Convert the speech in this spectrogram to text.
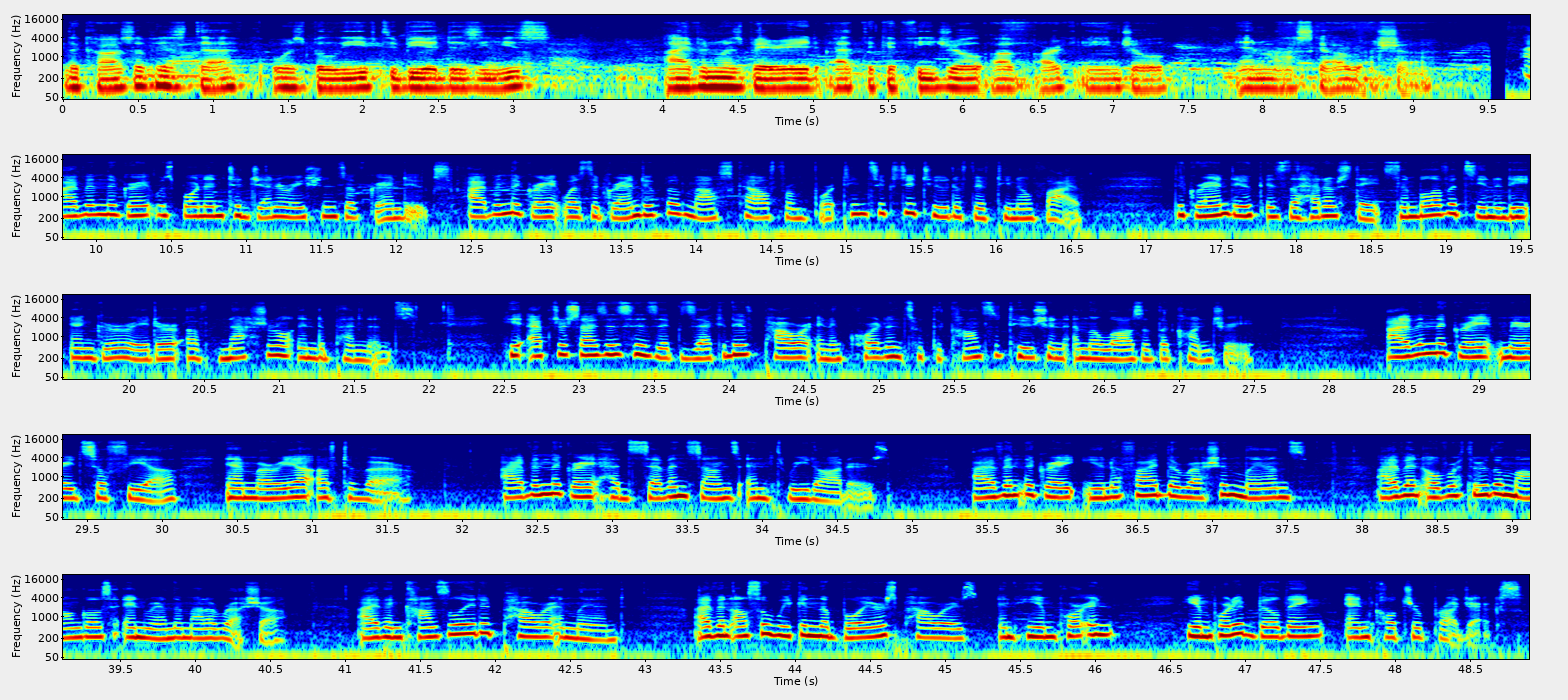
The cause of his death was believed to be a disease. Ivan was buried at the Cathedral of Archangel in Moscow, Russia. Ivan the Great was born into generations of Grand Dukes. Ivan the Great was the Grand Duke of Moscow from 1462 to 1505. The Grand Duke is the head of state, symbol of its unity, and curator of national independence. He exercises his executive power in accordance with the Constitution and the laws of the country. Ivan the Great married Sophia and Maria of Tver. Ivan the Great had seven sons and three daughters. Ivan the Great unified the Russian lands Ivan overthrew the Mongols and ran them out of Russia. Ivan consolidated power and land. Ivan also weakened the boyars' powers, and he, important, he imported building and culture projects.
